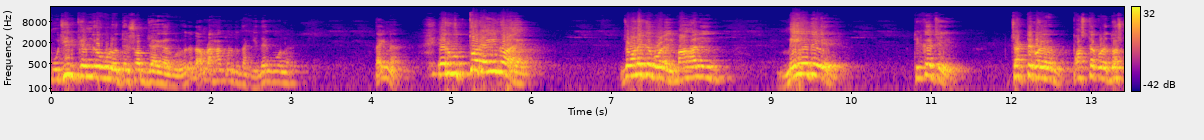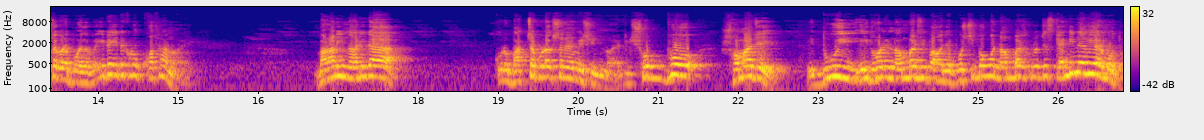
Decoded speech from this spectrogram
পুঁজির কেন্দ্রগুলোতে, সব জায়গাগুলোতে, তো আমরা হাঁ করতে থাকি, দেখব না। তাই না? এর উত্তর এই নয় যে অনেকে বলে, বাঙালি মেয়েদের, ঠিক আছে, চারটে করে, পাঁচটা করে, দশটা করে পয়দা এটা এটা কোনো কথা নয়। বাঙালি নারীরা কোনো বাচ্চা প্রোডাকশনের মেশিন নয়। একটি সভ্য সমাজে এই দুই, এই ধরনের নাম্বারসই পাওয়া যায়? পশ্চিমবঙ্গ নাম্বারসগুলো হচ্ছে স্ক্যান্ডিনেভিয়ার মতো।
